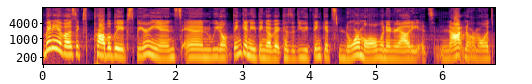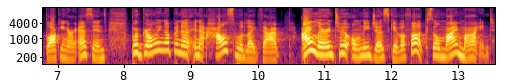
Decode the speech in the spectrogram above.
many of us ex- probably experience and we don't think anything of it because you think it's normal when in reality it's not normal. It's blocking our essence. But growing up in a in a household like that I learned to only just give a fuck. So my mind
